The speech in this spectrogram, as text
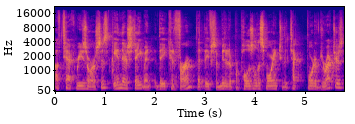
of Teck Resources. In their statement, they confirm that they've submitted a proposal this morning to the Teck Board of Directors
